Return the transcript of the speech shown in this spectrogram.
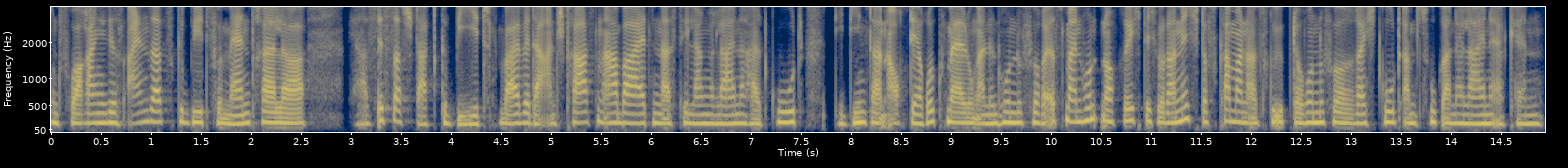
und vorrangiges Einsatzgebiet für Manträler ja, es ist das Stadtgebiet, weil wir da an Straßen arbeiten, da ist die lange Leine halt gut. Die dient dann auch der Rückmeldung an den Hundeführer. Ist mein Hund noch richtig oder nicht? Das kann man als geübter Hundeführer recht gut am Zug an der Leine erkennen.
